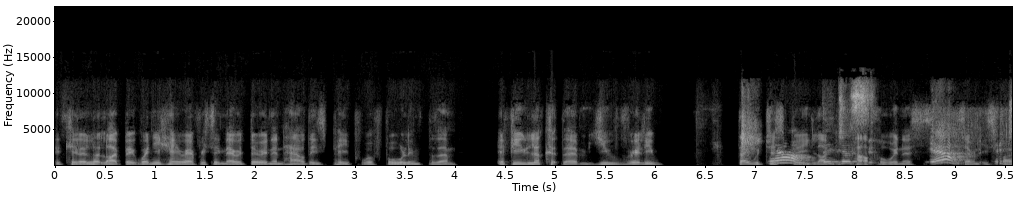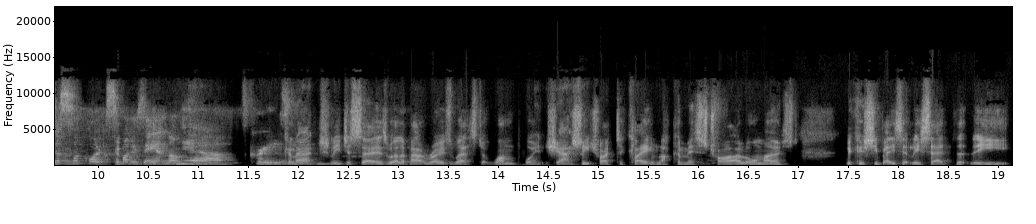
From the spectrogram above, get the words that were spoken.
a killer look like? But when you hear everything they were doing and how these people were falling for them, if you look at them, you really they would just Yeah, be like they a just- couple in a yeah, seventies it photo. just looked like somebody's aunt and uncle. Yeah, it's crazy. Can I actually just say as well about Rose West? At one point, she actually tried to claim like a mistrial almost because she basically said that the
